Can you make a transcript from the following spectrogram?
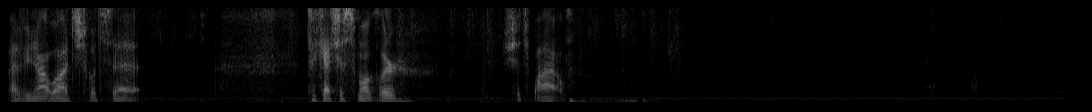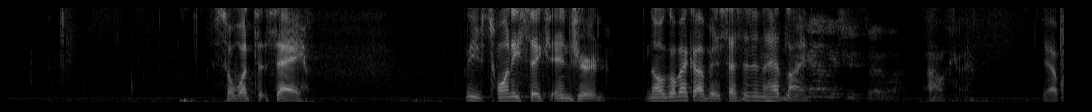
Have you not watched what's that? To Catch a Smuggler. Shit's wild. So what's it say? Leaves 26 injured. No, go back up. It says it in the headline. gotta make sure it's the right one. Oh, Okay. Yep.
